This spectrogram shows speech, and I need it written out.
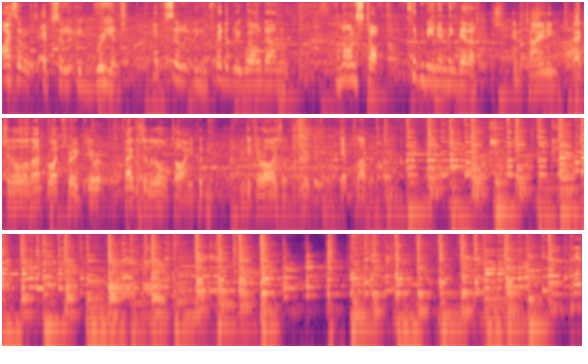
I thought it was absolutely brilliant. Absolutely incredibly well done. Non stop. Couldn't be anything better. Entertaining, action all the time, right through. You're focused on it all the time. You couldn't, couldn't get your eyes off. It's terrific. Yep, it's lovely. My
